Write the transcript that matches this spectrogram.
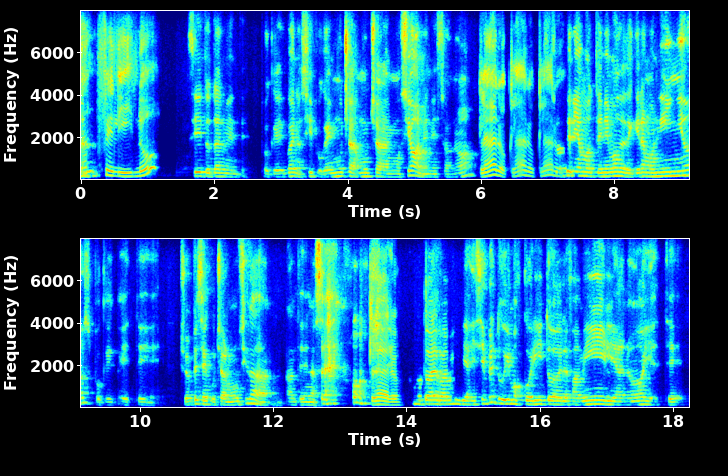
tan feliz, ¿no? Sí, totalmente. Porque, bueno, sí, porque hay mucha, mucha emoción en eso, ¿no? Claro, claro, claro. Nosotros teníamos, tenemos desde que éramos niños, porque este, yo empecé a escuchar música antes de nacer, ¿no? Claro. como toda la familia, y siempre tuvimos corito de la familia, ¿no? Y, este,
